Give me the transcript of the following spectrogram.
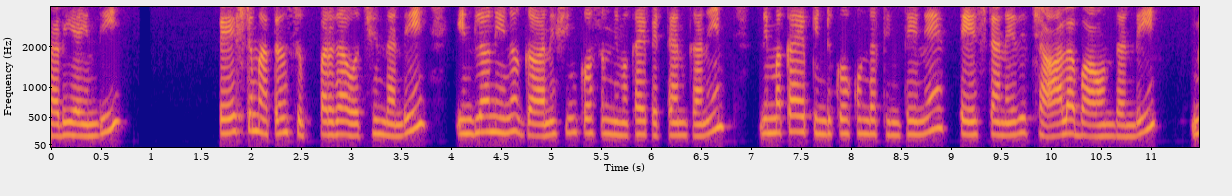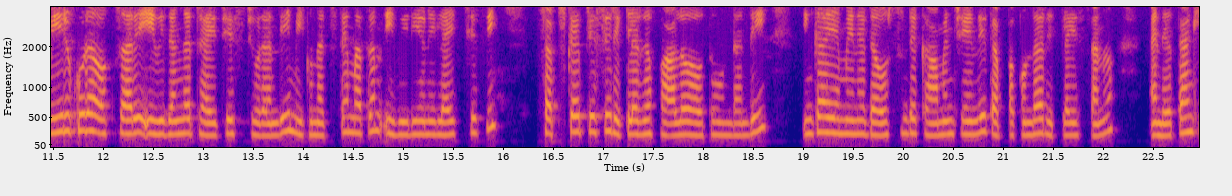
రెడీ అయింది. టేస్ట్ మాత్రం సూపర్గా వచ్చిందండి. ఇందులో నేను గార్నిషింగ్ కోసం నిమ్మకాయ పెట్టాను కానీ నిమ్మకాయ పిండుకోకుండా తింటేనే టేస్ట్ అనేది చాలా బాగుందండి. మీరు కూడా ఒకసారి ఈ విధంగా ట్రై చేసి చూడండి. మీకు నచ్చితే మాత్రం ఈ వీడియోని లైక్ చేసి సబ్స్క్రైబ్ చేసి రెగ్యులర్గా ఫాలో అవుతూ ఉండండి. ఇంకా ఏమైనా డౌట్స్ ఉంటే కామెంట్ చేయండి. తప్పకుండా రిప్లై ఇస్తాను. అండ్ థ్యాంక్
